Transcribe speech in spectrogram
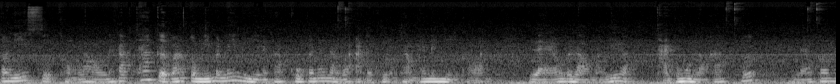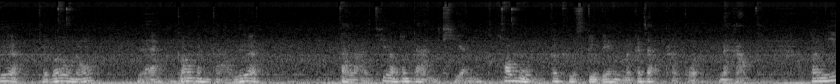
ตอนนี้สูตรของเรานะครับ ถ้าเกิดว่าตรงนี้มันไม่มีนะครับ ครูก็แนะนำว่าอาจจะครูลองทำให้ไม่มีก่อน แล้วเรามาเลือกฐานข้อมูลเราครับปึ๊บแล้วก็เลือก table เนาะและก็ทำการเลือกตารางที่เราต้องการเขียนข้อมูลก็คือ student มันก็จะปรากฏนะครับ ตอนนี้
